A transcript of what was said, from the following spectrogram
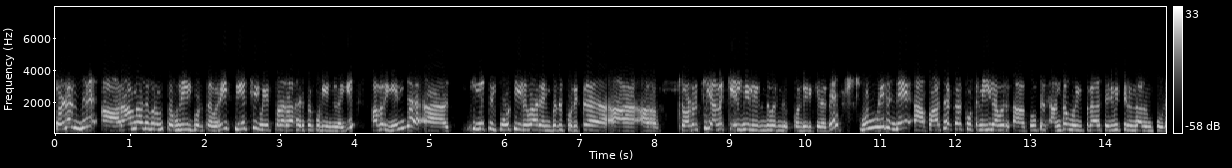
தொடர்ந்து ராமநாதபுரம் தொகுதியில் பொறுத்தவரை சுயேட்சை வேட்பாளராக இருக்கக்கூடிய நிலையில் அவர் எந்த சின்னத்தில் போட்டியிடுவார் என்பது குறித்த தொடர்ச்சியான கேள்வியில் இருந்து வந்து கொண்டிருக்கிறது. முன்பிருந்தே பாஜக கூட்டணியில் அவர் ஆ, அங்கம் வகிப்பதாக தெரிவித்திருந்தாலும் கூட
